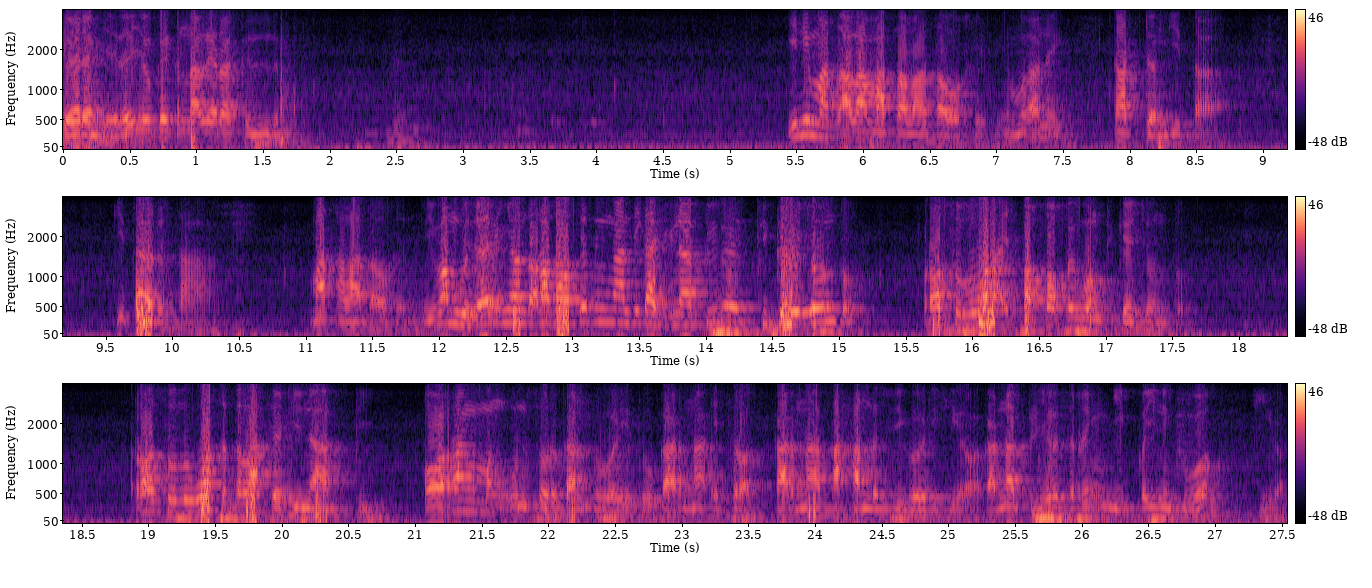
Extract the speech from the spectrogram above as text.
Dereng ya, lah iya kowe kenal ra gelem. Ini masalah-masalah tauhid. Mulane kadang kita kita harus tahu masalah tauhid. Imam Ghazali nyontok tauhid nganti kaji Nabi digawe contoh. Rasulullah top-top wong digawe contoh. Rasulullah setelah jadi nabi, orang mengunsurkan bahwa itu karena isra, karena tahan fi gori hiro, karena beliau sering nyipi ini gua hiro.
